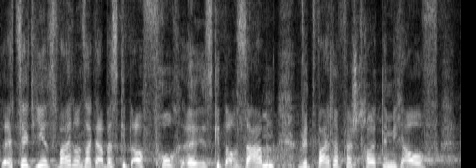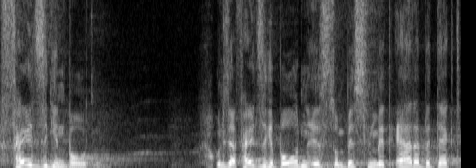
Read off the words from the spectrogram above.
erzählt Jesus weiter und sagt, aber es gibt auch, Frucht, äh, es gibt auch Samen, wird weiter verstreut, nämlich auf felsigen Boden. Und dieser felsige Boden ist so ein bisschen mit Erde bedeckt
